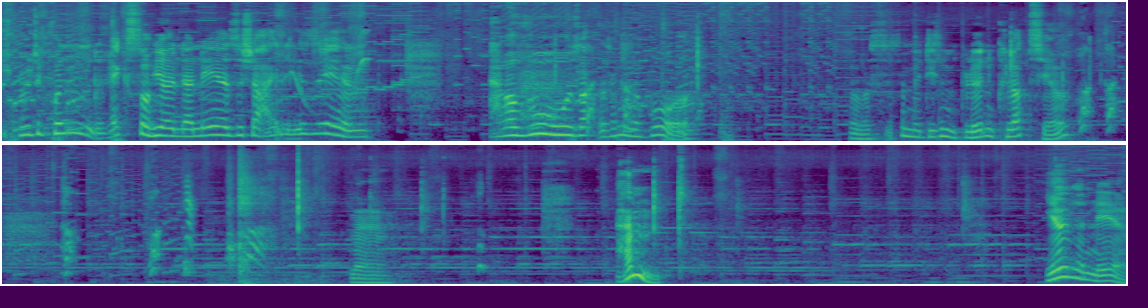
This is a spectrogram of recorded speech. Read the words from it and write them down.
Spülte gefunden. Rex doch hier in der Nähe sicher einige sehen. Aber wo? Sag, sag mal wo. So, was ist denn mit diesem blöden Klotz hier? Nee. Verdammt! Hier in der Nähe.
